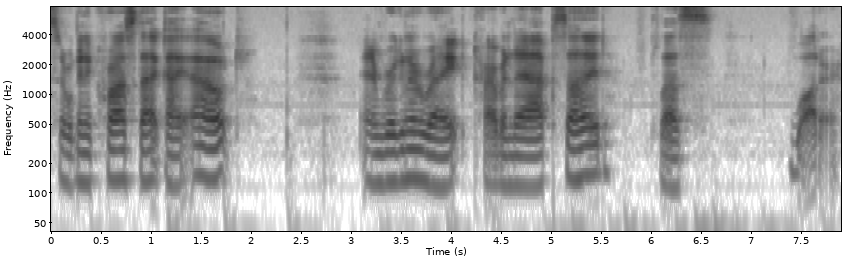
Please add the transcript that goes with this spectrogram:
So we're going to cross that guy out. And we're going to write carbon dioxide plus water.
